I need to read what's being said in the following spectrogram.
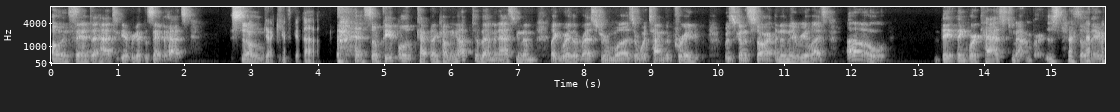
oh, and Santa hats. You can't forget the Santa hats. So Yeah, I can't forget that. so people kept on coming up to them and asking them like where the restroom was or what time the parade was going to start. And then they realized, oh, they think we're cast members. So they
